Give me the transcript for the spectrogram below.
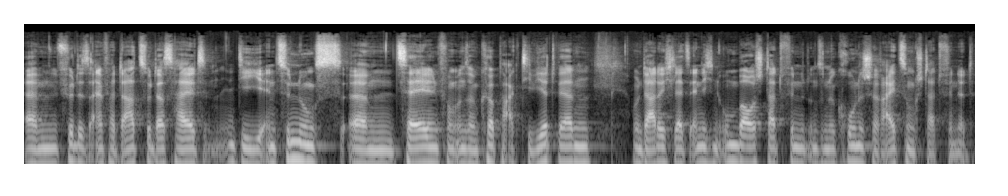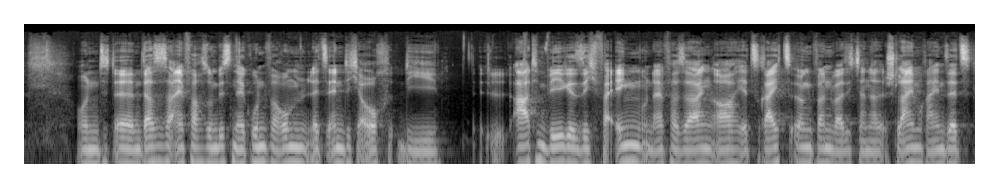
ähm, führt es einfach dazu, dass halt die Entzündungszellen von unserem Körper aktiviert werden und dadurch letztendlich ein Umbau stattfindet und so eine chronische Reizung stattfindet. Und äh, das ist einfach so ein bisschen der Grund, warum letztendlich auch die Atemwege sich verengen und einfach sagen, oh, jetzt reicht's irgendwann, weil sich dann der Schleim reinsetzt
